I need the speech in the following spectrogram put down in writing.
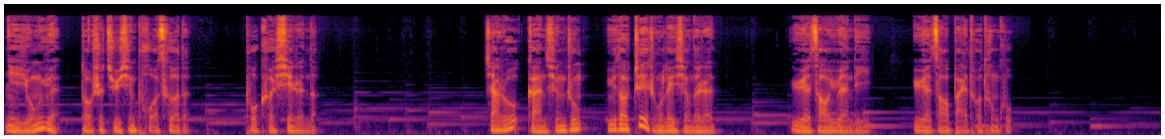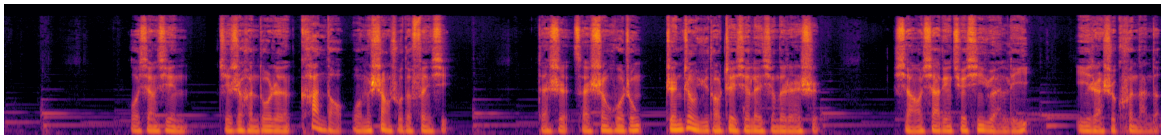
你永远都是居心叵测的，不可信任的。假如感情中遇到这种类型的人，越早远离，越早摆脱痛苦。我相信。即使很多人看到我们上述的分析，但是在生活中真正遇到这些类型的人时，想要下定决心远离，依然是困难的。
